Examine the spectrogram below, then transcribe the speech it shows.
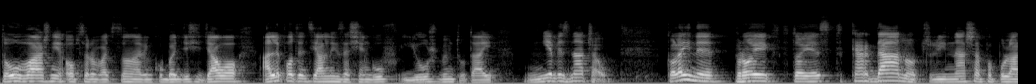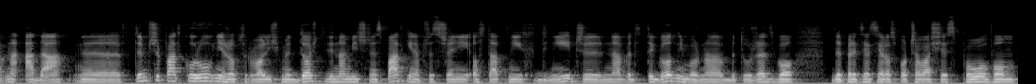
to uważnie obserwować, co na rynku będzie się działo, ale potencjalnych zasięgów już bym tutaj nie wyznaczał. Kolejny projekt to jest Cardano, czyli nasza popularna ADA. W tym przypadku również obserwowaliśmy dość dynamiczne spadki na przestrzeni ostatnich dni, czy nawet tygodni, można by tu rzec, bo deprecjacja rozpoczęła się z połową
